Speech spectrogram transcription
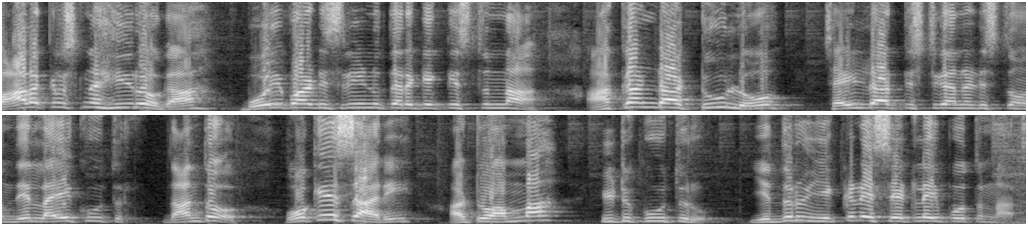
బాలకృష్ణ హీరోగా బోయపాటి శ్రీను తెరకెక్కిస్తున్న అఖండ టూలో చైల్డ్ ఆర్టిస్ట్గా నటిస్తోంది లయ కూతురు. దాంతో ఒకేసారి అటు అమ్మ ఇటు కూతురు. ఇద్దరు ఇక్కడే సెటిల్ అయిపోతున్నారు.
